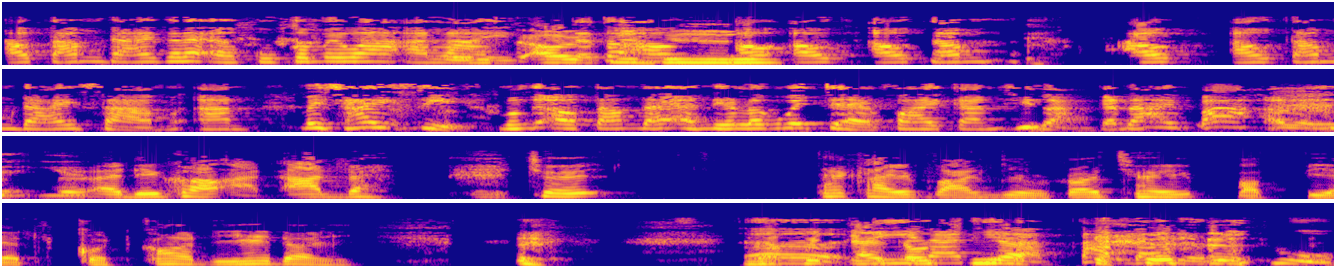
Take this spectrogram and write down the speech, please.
เอาตั้มได้ก็ได้เอากูก็ไม่ว่าอะไรเอาแต่ต้องเอา CD เอาเอาเอาตั้มเอาเอาตั้มได้สามอัน ไม่ใช่สิมึงก็เอาตั้มได้อันเดียวแล้วก็ไปแจกไฟล์กันทีหลังก็ได้ป้าอะไรอย่างเอเงี้อยอันนี้ความอัดอันนะช่วยถ้าใครฟังอยู่ก็ช่วยปรับเปลี่ยนกฎข้อนี้ให้หน่อย เอนักอวิจัยดีต้องนะเครีที่ยดแบบตั้มได้เดี๋ยวนี้ถูก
